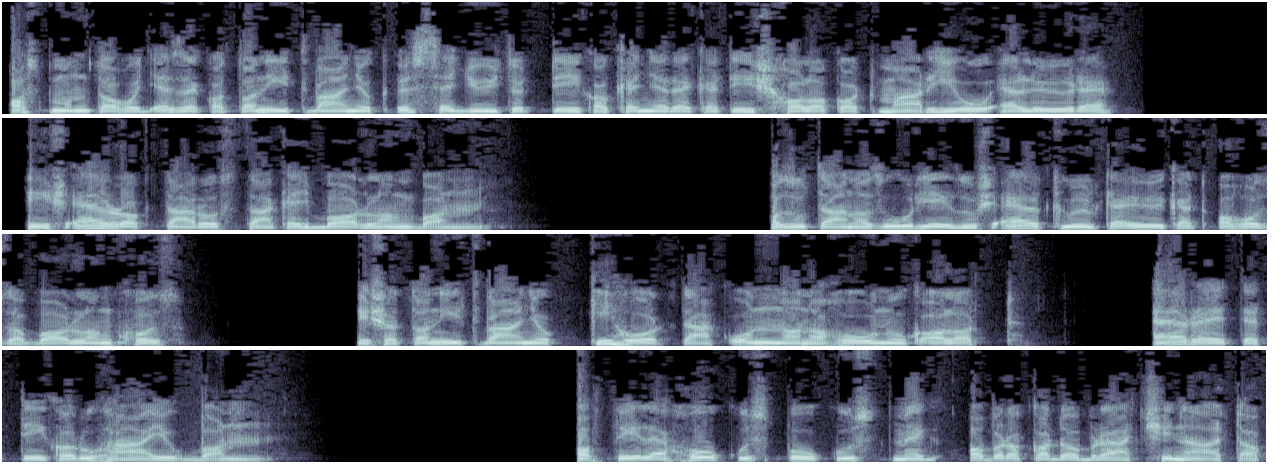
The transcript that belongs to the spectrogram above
Azt mondta, hogy ezek a tanítványok összegyűjtötték a kenyereket és halakat már jó előre, és elraktározták egy barlangban. Azután az Úr Jézus elküldte őket ahhoz a barlanghoz, és a tanítványok kihorták onnan a hónuk alatt, elrejtették a ruhájukban. Afféle hókuszpókuszt meg abrakadabrát csináltak.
